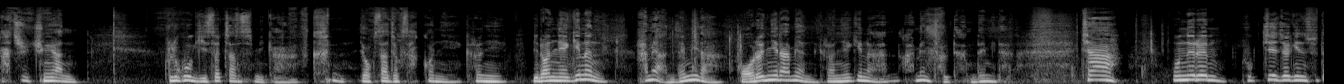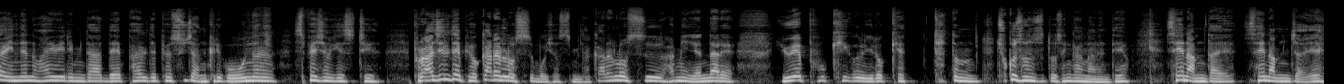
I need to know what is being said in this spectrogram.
아주 중요한 굴곡이 있었지 않습니까? 큰 역사적 사건이. 그러니 이런 얘기는 하면 안 됩니다. 어른이라면 그런 얘기는 하면 절대 안 됩니다. 자, 오늘은 국제적인 수다 있는 화요일입니다. 네팔 대표 수잔 그리고 오늘 special guest 브라질 대표 까를로스 모셨습니다. 까를로스 하면 옛날에 UFO 킥을 이렇게 차던 축구 선수도 생각나는데요. 세 남자의 세 남자의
